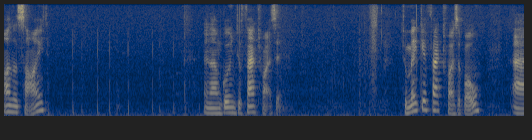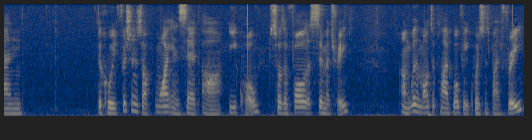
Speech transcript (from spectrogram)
other side and I'm going to factorize it to make it factorizable and the coefficients of y and z are equal, so to follow the symmetry, I'm going to multiply both equations by 3.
